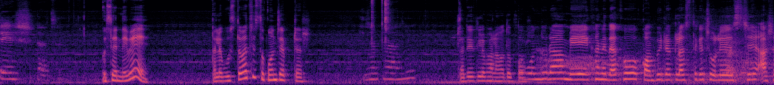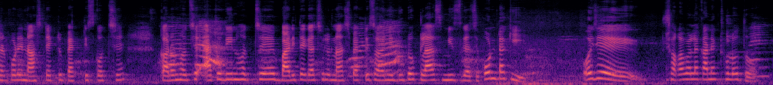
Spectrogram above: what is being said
টেস্ট আছে। ওই স্যার নেবে? তাহলে বুঝতে পারছিস তো কোন চ্যাপ্টার তাতে দিলে ভালো মতো তো বন্ধুরা মেয়ে এখানে দেখো কম্পিউটার ক্লাস থেকে চলে এসছে। আসার পরে নাচটা একটু প্র্যাকটিস করছে। কারণ হচ্ছে এতদিন হচ্ছে বাড়িতে গেছিল নাচ প্র্যাকটিস হয়নি দুটো ক্লাস মিস গেছে। কোনটা কি? ওই যে সকালবেলা কানেক্ট হলো তো। 28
